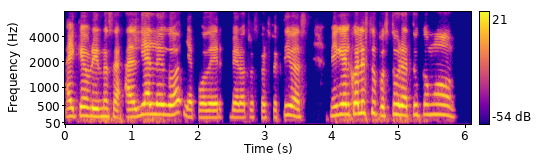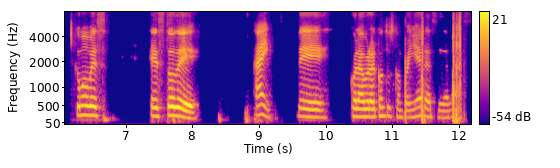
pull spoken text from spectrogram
hay que abrirnos al diálogo y a poder ver otras perspectivas. Miguel, ¿cuál es tu postura? ¿Tú cómo, cómo ves esto de, ay, de colaborar con tus compañeras y demás?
